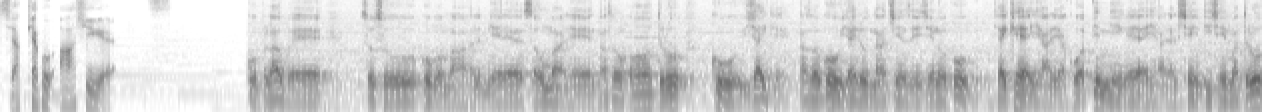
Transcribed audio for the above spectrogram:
ဆရာဖြတ်ဖို့အားရှိခဲ့ကိုဘလောက်ပဲဆိုဆိုကိုပေါ်မှာအမြဲတမ်းဆုံးမတယ်နောက်ဆုံးအော်သူတို့ကိုကိုရိုက်တယ်နောက်ဆုံးကိုကိုရိုက်လို့နာကျင်စေခြင်းလို့ကိုရိုက်ခဲ့တဲ့အရာတွေကကိုအပြစ်မြင်ခဲ့တဲ့အရာတွေချိန်ဒီချိန်မှာသူတို့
